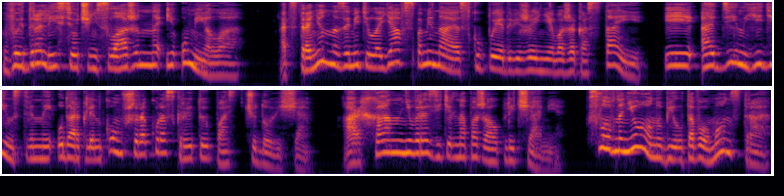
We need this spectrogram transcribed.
Вы дрались очень слаженно и умело. Отстраненно заметила я, вспоминая скупые движения вожака стаи и один единственный удар клинком в широко раскрытую пасть чудовища. Архан невыразительно пожал плечами. Словно не он убил того монстра,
